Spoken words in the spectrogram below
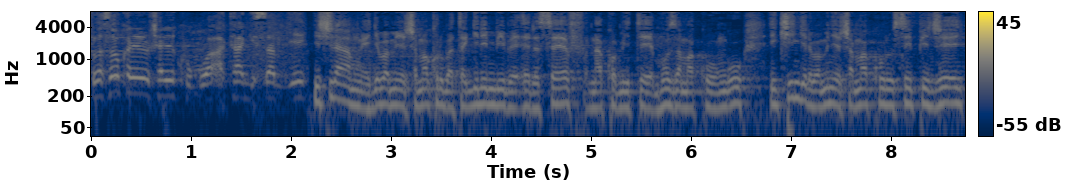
Tugasaba ko rero cari kugwa atagisabye. Ishirahamwe ry'abamenyeshamakuru batagira imbibe rsf na komite mpuzamakungu ikingira abamenyeshamakuru cpj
